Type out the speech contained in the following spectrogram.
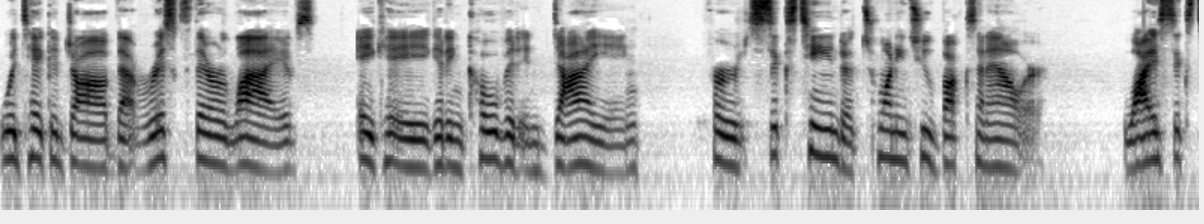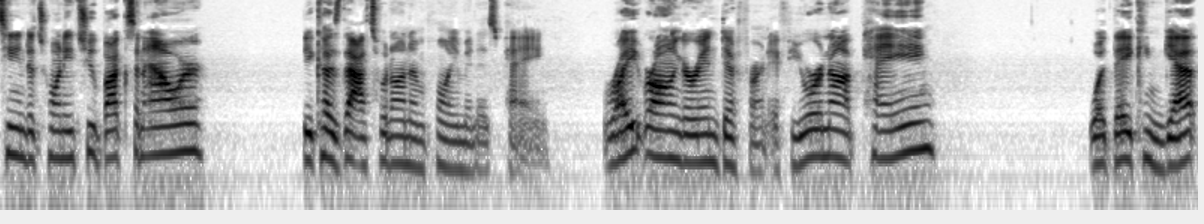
would take a job that risks their lives, aka getting COVID and dying, for 16 to 22 bucks an hour? Why 16 to 22 bucks an hour? Because that's what unemployment is paying. Right, wrong, or indifferent. If you're not paying, what they can get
